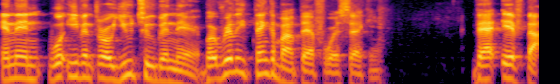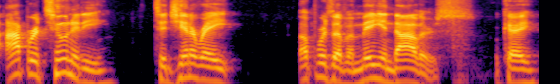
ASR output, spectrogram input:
and then we'll even throw YouTube in there. But really think about that for a second. That if the opportunity to generate upwards of a million dollars, okay,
